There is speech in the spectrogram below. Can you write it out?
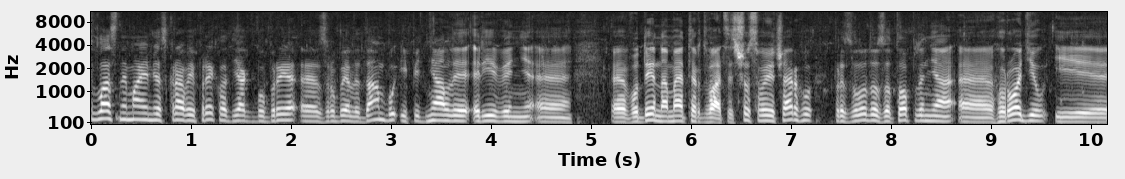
Власне, маємо яскравий приклад, як бобри е, зробили дамбу і підняли рівень е, е, води на метр двадцять, що в свою чергу призвело до затоплення е, городів і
